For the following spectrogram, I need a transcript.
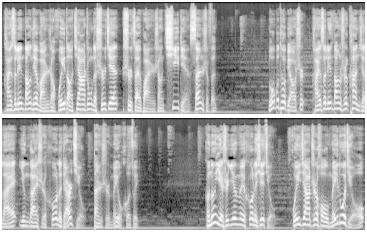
凯瑟琳当天晚上回到家中的时间是在晚上七点三十分。罗伯特表示，凯瑟琳当时看起来应该是喝了点酒，但是没有喝醉。可能也是因为喝了些酒，回家之后没多久，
